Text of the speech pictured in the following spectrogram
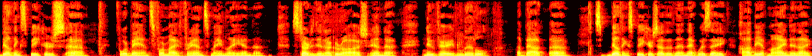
building speakers uh, for bands, for my friends mainly, and uh, started in our garage and uh, knew very little about uh, building speakers other than that was a hobby of mine. And I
